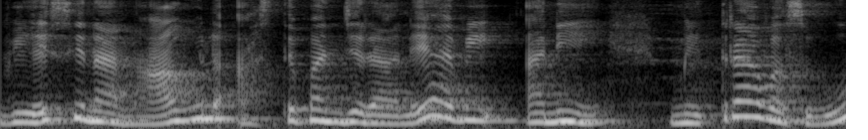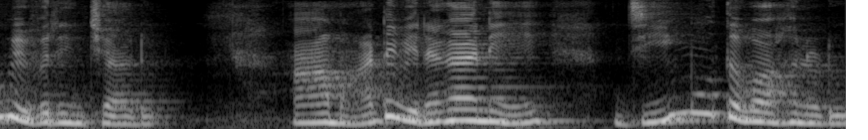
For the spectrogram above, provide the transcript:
వేసిన నాగుల అస్థిపంజరాలే అవి అని మిత్రావసువు వివరించాడు. ఆ మాట వినగానే జీమూత వాహనుడు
